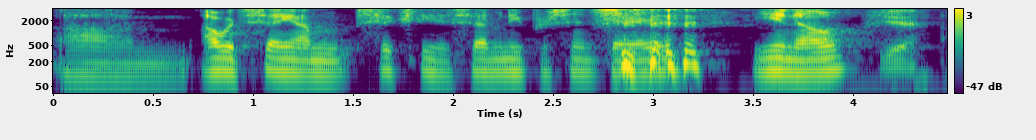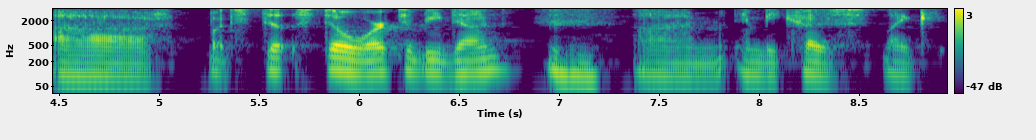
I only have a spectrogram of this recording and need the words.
um, I would say I'm 60 to 70 percent there, you know. Yeah. Uh, but still, still work to be done. Mm-hmm. Um, and because, like,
